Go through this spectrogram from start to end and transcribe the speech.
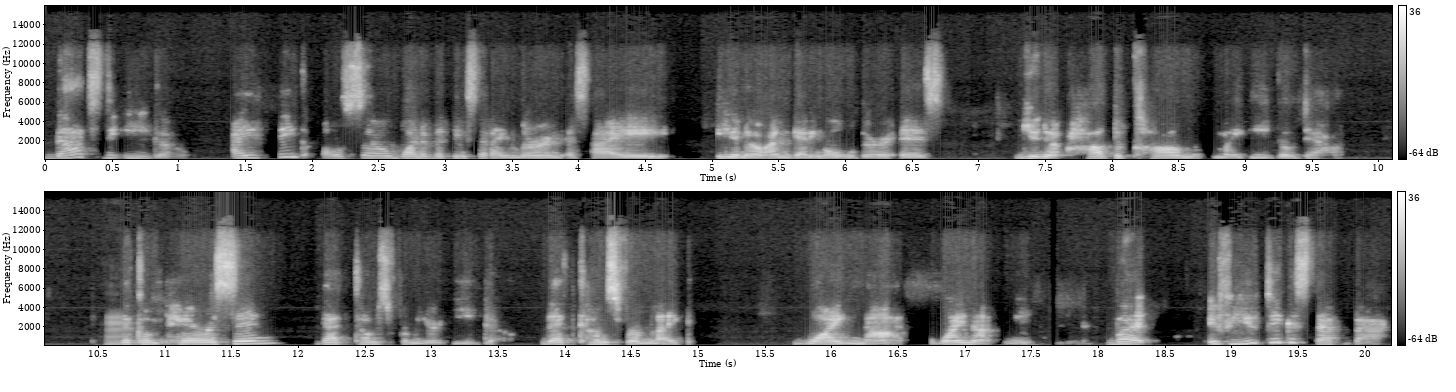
That's the ego. I think also one of the things that I learned as I, you know, I'm getting older is, you know, how to calm my ego down the hmm. comparison that comes from your ego. That comes from like, why not? Why not me? But if you take a step back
